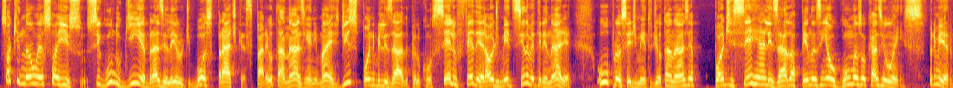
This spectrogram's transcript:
só que não é só isso. Segundo o Guia Brasileiro de Boas Práticas para Eutanásia em Animais, disponibilizado pelo Conselho Federal de Medicina Veterinária, o procedimento de eutanásia pode ser realizado apenas em algumas ocasiões. Primeiro,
